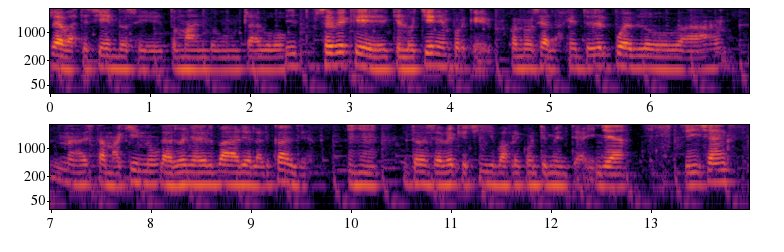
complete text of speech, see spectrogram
reabasteciéndose, tomando un trago. Y se ve que, que, lo quieren porque conoce a la gente del pueblo, a, a esta Maquino, la dueña del bar y al alcalde. Entonces se ve que sí va frecuentemente ahí. Ya, sí, Shanks.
